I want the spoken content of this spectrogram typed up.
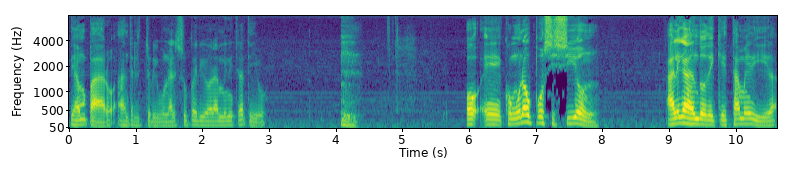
de amparo ante el Tribunal Superior Administrativo con una oposición alegando de que estas medidas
